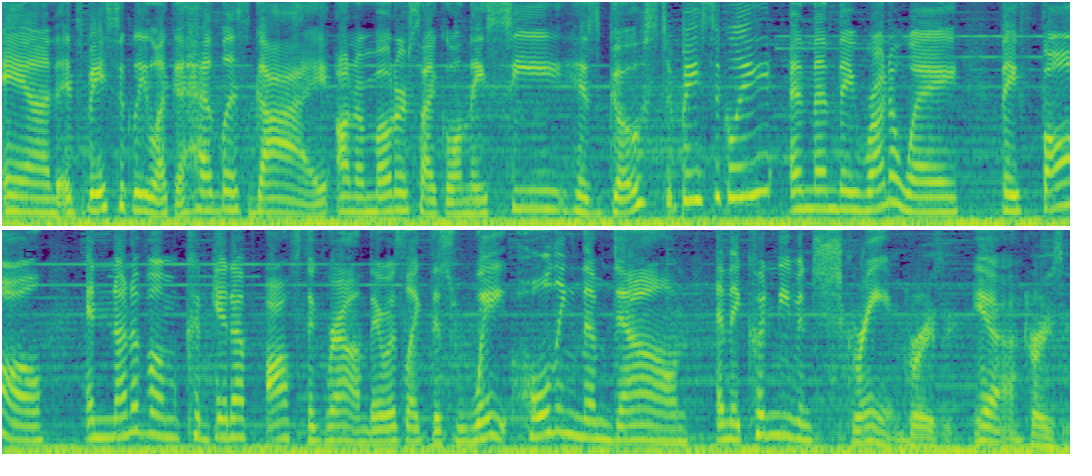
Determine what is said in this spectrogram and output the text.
and it's basically like a headless guy on a motorcycle and they see his ghost basically. And then they run away, they fall. And none of them could get up off the ground. There was like this weight holding them down, and they couldn't even scream. Crazy. Yeah. Crazy.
